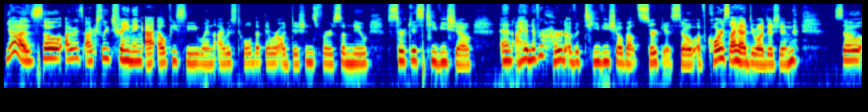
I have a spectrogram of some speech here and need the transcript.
Yeah, so I was actually training at LPC when I was told that there were auditions for some new circus TV show, and I had never heard of a TV show about circus, so of course I had to audition. So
